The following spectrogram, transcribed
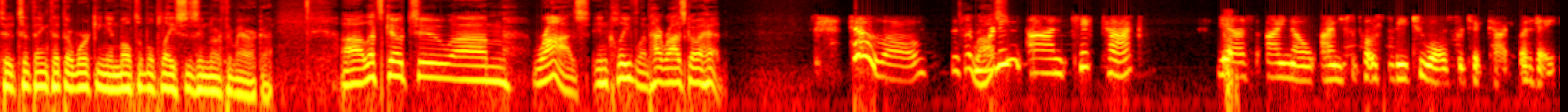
to to think that they're working in multiple multiple places in North America. Uh, let's go to um, Roz in Cleveland. Hi, Roz. Go ahead. Hello. This Hi, morning on TikTok. Yes, I know I'm supposed to be too old for TikTok, but hey,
